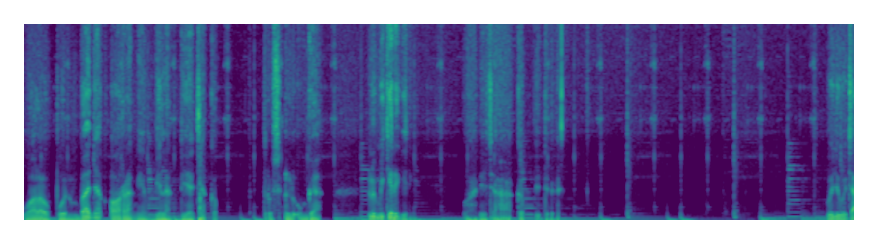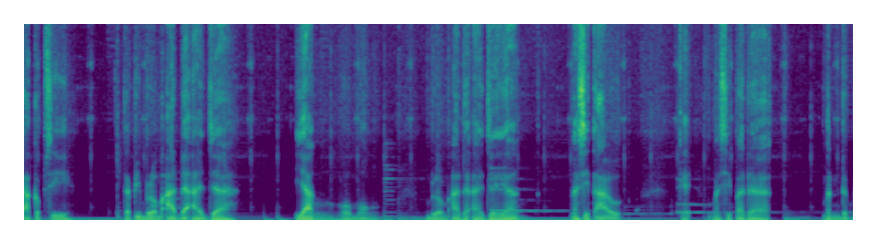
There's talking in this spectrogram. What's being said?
walaupun banyak orang yang bilang dia cakep terus lu enggak lu mikirnya gini wah dia cakep gitu kan. Gue juga cakep sih tapi belum ada aja yang ngomong. Belum ada aja yang ngasih tahu. Kayak masih pada mendem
